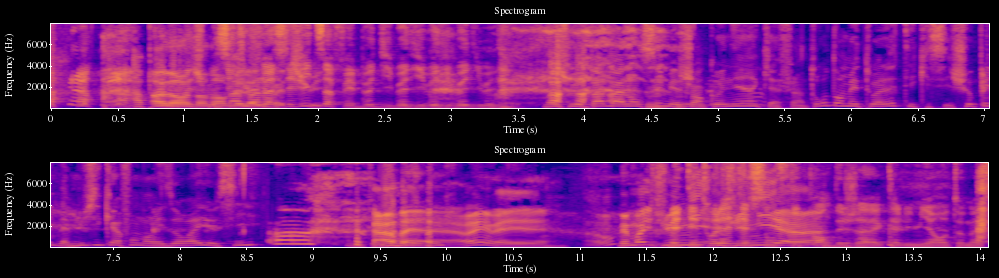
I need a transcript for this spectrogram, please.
Après, Ah non, moi, non, je, non, veux Ça pas mais là, va il balan- m'a assez vite, ça fait buddy, buddy, buddy, buddy, buddy. moi, je veux pas balancer, mais j'en connais un qui a fait un tour dans mes toilettes et qui s'est chopé de la musique à fond dans les oreilles aussi. Ah était bah ouais mais Ah bon mais moi je lui ai Mais mis tes toilettes, elles sont mis, euh, flippantes déjà avec ta lumière automatique.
